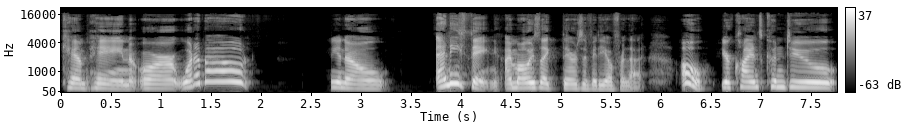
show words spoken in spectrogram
campaign? Or what about, you know, anything? I'm always like, there's a video for that. Oh, your clients couldn't do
